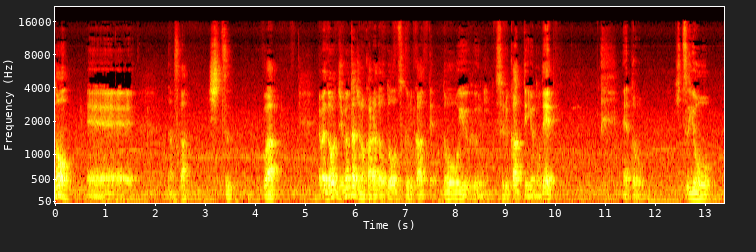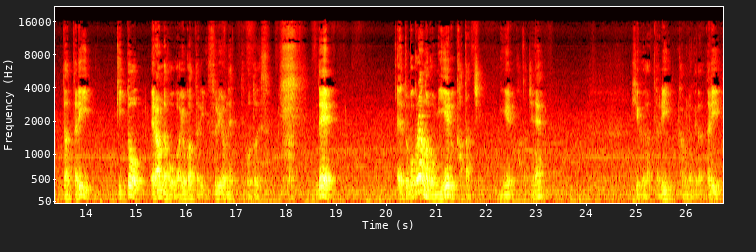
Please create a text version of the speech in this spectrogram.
のえー、なんですか質はやっぱりど自分たちの体をどう作るかってどういうふうにするかっていうのでえっと、必要だったりきっと選んだ方が良かったりするよねってことです。で、えっと、僕らのこう見える形見える形ね。皮膚だったり髪の毛だったり、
